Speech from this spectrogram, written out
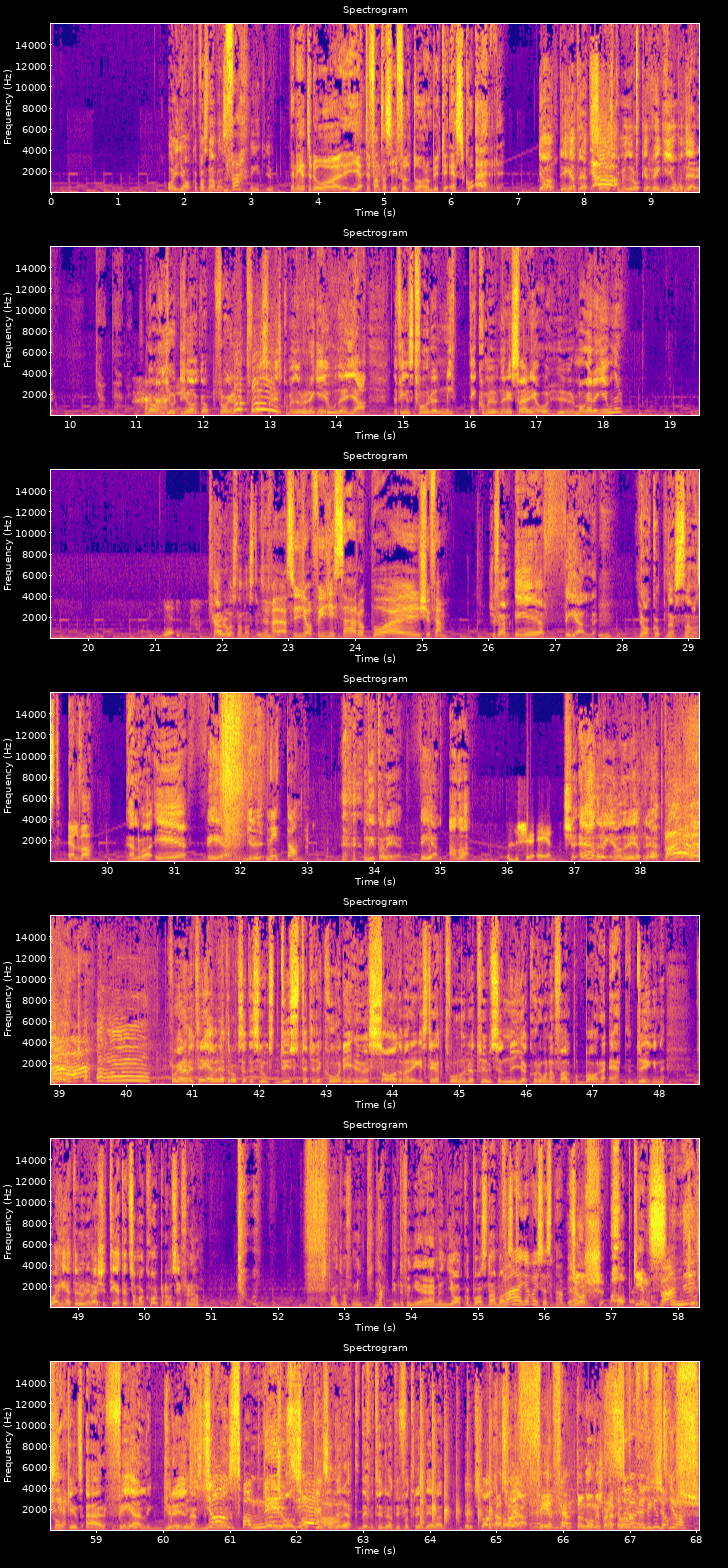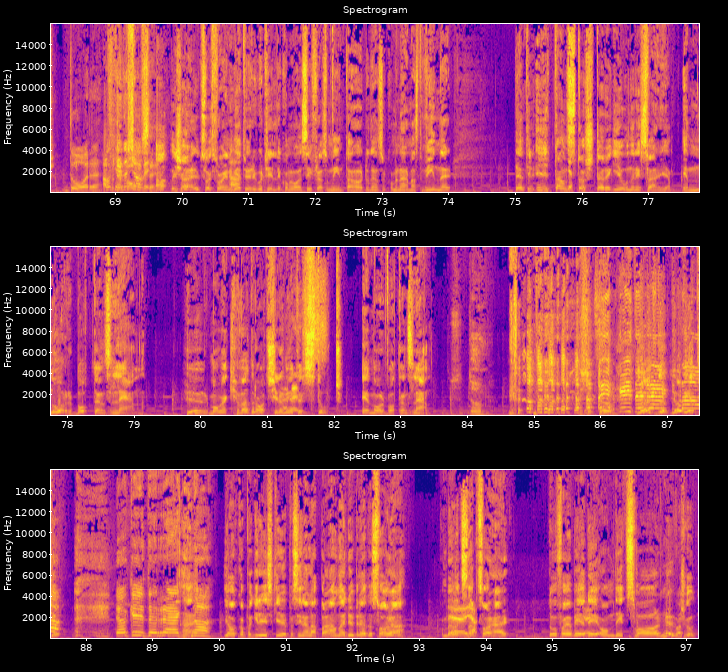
Oj, Jakob var snabbast. Va? Inget ljud. Den heter då jättefantasifullt då, har de bytt till SKR. Ja, det är helt rätt. Sveriges kommuner och regioner. Bra gjort Jakob. Fråga nummer två. Sveriges kommuner och regioner, ja. Det finns 290 kommuner i Sverige och hur många regioner? Hjälp. Carro var snabbast. Alltså, jag får ju gissa här då på eh, 25. 25 är fel. Jakob näst snabbast. 11. 11 är fel. Gry. 19. 19 är fel. Anna. 21. 21 regioner är helt rätt. Va? Fråga nummer tre. Berättar också att det slogs dystert rekord i USA där man registrerat 200 000 nya coronafall på bara ett dygn. Vad heter universitetet som har koll på de siffrorna? Förstår inte varför min knapp inte fungerar här, men Jakob var snabbast. Va? Jag var ju så snabb. Josh Hopkins. Va? Josh Hopkins är fel. Gry näst Johns. Hopkins! Johns Hopkins är det rätt. Det betyder att vi får tredelad Jag har svarat fel 15 gånger på den här Så frågan. varför fick inte jag... Dåre. Okej, då kör vi. Ja, vi kör här. Utslagsfrågan, ni vet ju hur det går till. Det kommer vara en siffra som ni inte har hört och den som kommer närmast vinner. Den till ytan största regionen i Sverige är Norrbottens län. Hur många kvadratkilometer stort är Norrbottens län? Dum. Jag kan ju inte Jag är inte dum, jag vet ju. Jag kan ju inte räkna. Nej. Jakob och Gry skriver på sina lappar. Anna, är du beredd att svara? Kommer behöva ett Eh, snabbt svar här. Då får jag be dig om ditt svar nu. Varsågod.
